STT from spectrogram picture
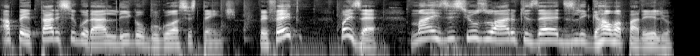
apertar e segurar liga o Google Assistente. Perfeito? Pois é, mas e se o usuário quiser desligar o aparelho?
